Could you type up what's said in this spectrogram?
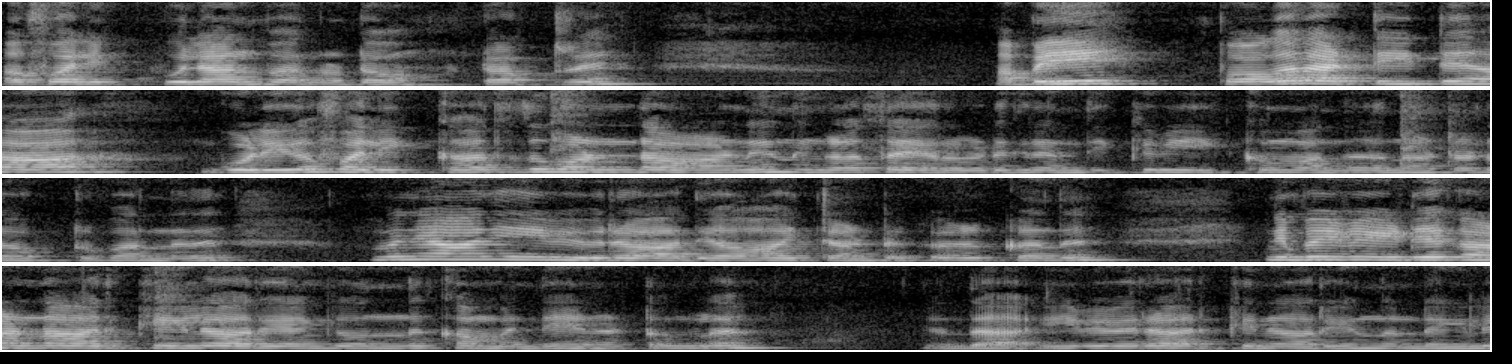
അത് ഫലിക്കൂല എന്ന് പറഞ്ഞു കേട്ടോ ഡോക്ടർ അപ്പോൾ ഈ പുക തട്ടിയിട്ട് ആ ഗുളിക ഫലിക്കാത്തത് കൊണ്ടാണ് നിങ്ങളെ തൈറോയിഡ് ഗ്രന്ഥിക്ക് വീക്കം വന്നതെന്ന് കേട്ടോ ഡോക്ടർ പറഞ്ഞത്. അപ്പോൾ ഞാൻ ഈ വിവരം ആദ്യമായിട്ടാണ് കേൾക്കുന്നത്. ഇനിയിപ്പോൾ ഈ വീഡിയോ കാണുന്ന ആർക്കെങ്കിലും അറിയാമെങ്കിൽ ഒന്ന് കമന്റ് ചെയ്യണം കേട്ടോ നിങ്ങൾ എന്താ ഈ വിവരം ആർക്കെങ്കിലും അറിയുന്നുണ്ടെങ്കിൽ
